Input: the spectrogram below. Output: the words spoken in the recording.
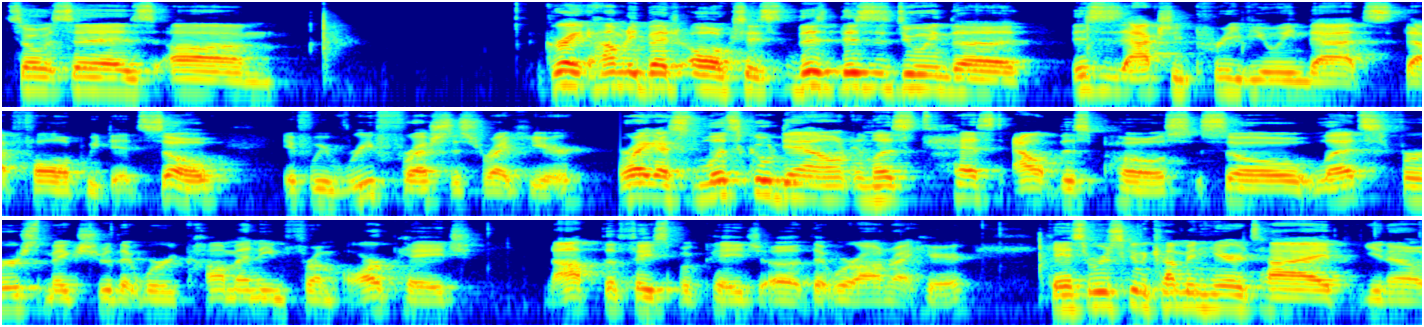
So it says um great how many bed oh okay, this this is doing the this is actually previewing that that follow-up we did. So if we refresh this right here all right guys so let's go down and let's test out this post. So let's first make sure that we're commenting from our page not the Facebook page uh, that we're on right here Okay, so we're just gonna come in here type you know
